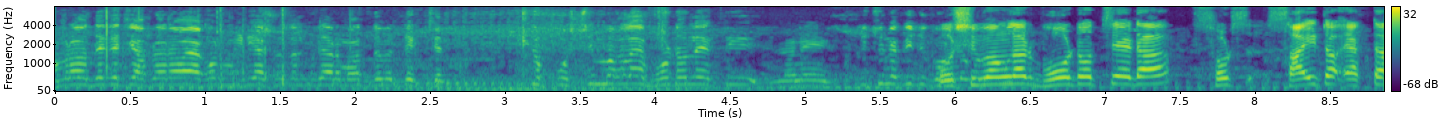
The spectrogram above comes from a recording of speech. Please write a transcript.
আমরাও দেখেছি আপনারাও এখন মিডিয়া সোশ্যাল মিডিয়ার মাধ্যমে দেখছেন। কিন্তু পশ্চিমবাংলায় ভোট হলে একটি মানে কিছু না কিছু পশ্চিমবাংলার ভোট হচ্ছে এটা সোর্স সাইট একটা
